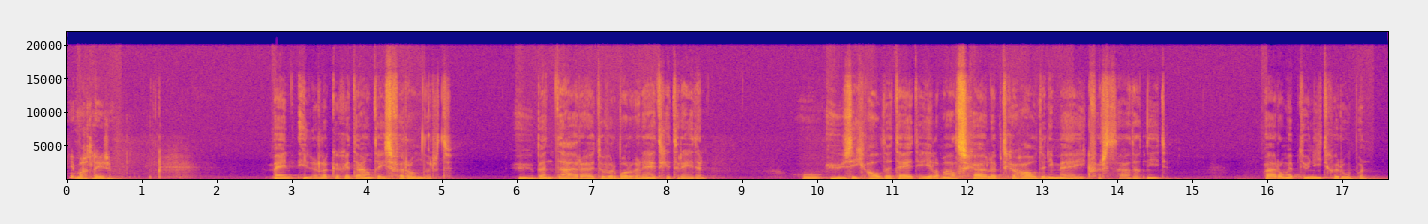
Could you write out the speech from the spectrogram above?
Je mag het lezen. Mijn innerlijke gedaante is veranderd. U bent daaruit de verborgenheid getreden. Hoe u zich al de tijd helemaal schuil hebt gehouden in mij, ik versta dat niet. Waarom hebt u niet geroepen?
